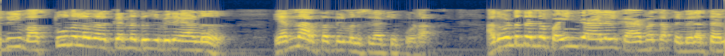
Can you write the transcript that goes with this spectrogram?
ഇത് ഈ വസ്തു എന്നുള്ള നിലക്കെന്നത് കിബിലയാണ് എന്ന അർത്ഥത്തിൽ മനസ്സിലാക്കിക്കൂടാ അതുകൊണ്ട് തന്നെ ഫൈൻ ജാലൽ കാബത്ത കിബിലത്തൻ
